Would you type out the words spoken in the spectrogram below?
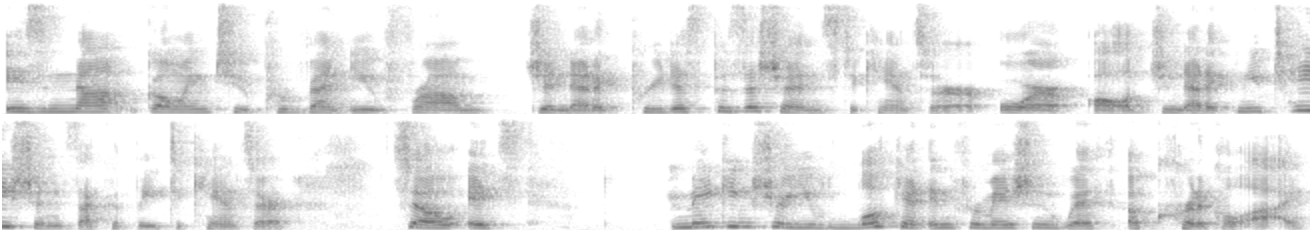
is not going to prevent you from genetic predispositions to cancer or all genetic mutations that could lead to cancer. So it's making sure you look at information with a critical eye.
